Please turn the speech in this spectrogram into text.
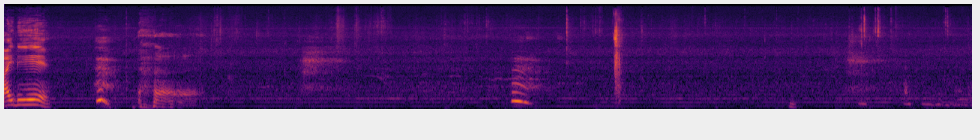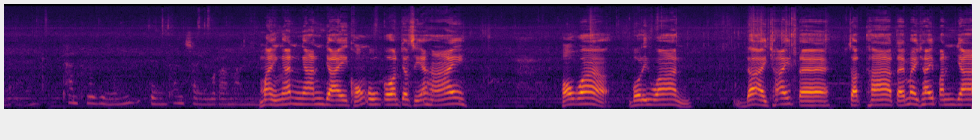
ไปดี ท่านคือเห็นองค์ท่านชัยวรมันไม่งั้นงานใหญ่ขององค์กรจะเสียหาย เพราะว่าบริวารได้ใช้แต่ศรัทธาแต่ไม่ใช้ปัญญา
